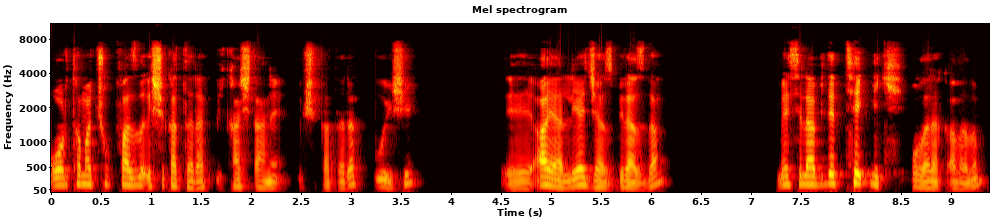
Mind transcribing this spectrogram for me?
ortama çok fazla ışık atarak, birkaç tane ışık atarak bu işi e, ayarlayacağız birazdan. Mesela bir de teknik olarak alalım.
